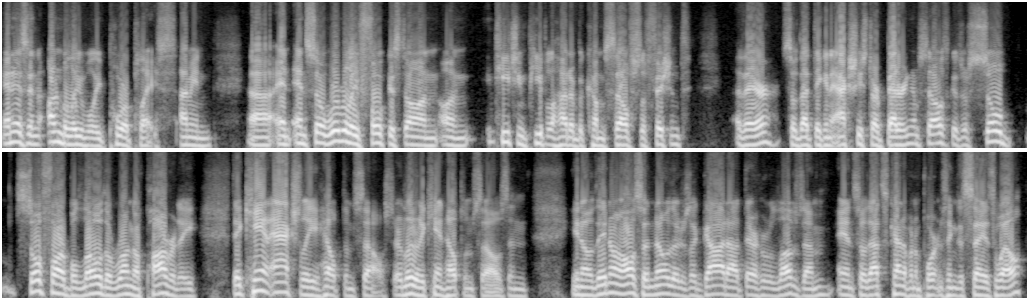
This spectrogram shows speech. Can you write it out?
and it's an unbelievably poor place. I mean, uh, and and so we're really focused on on teaching people how to become self sufficient there, so that they can actually start bettering themselves because they're so so far below the rung of poverty, they can't actually help themselves. They literally can't help themselves, and you know they don't also know there's a God out there who loves them, and so that's kind of an important thing to say as well.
